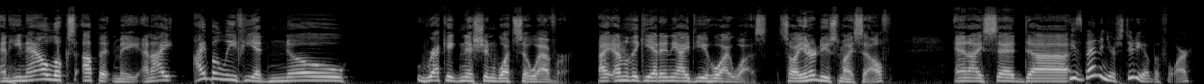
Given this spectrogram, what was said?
And he now looks up at me and I I believe he had no recognition whatsoever. I, I don't think he had any idea who I was. So I introduced myself and I said uh, He's been in your studio before.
